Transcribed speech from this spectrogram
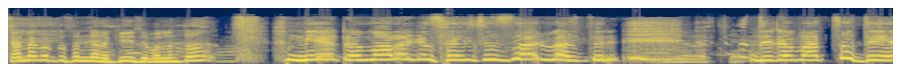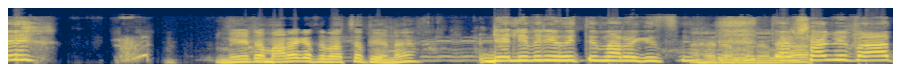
কান্না করতেছেন কেন? কি হয়েছে বলেন তো? মেয়েটা মারা গেছে চার মাস ধরে। দুটো বাচ্চা দিয়ে মেয়েটা মারা গেছে বাচ্চা থেকে না? ডেলিভারি হইতে মারা গেছে। তার স্বামী ভাত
